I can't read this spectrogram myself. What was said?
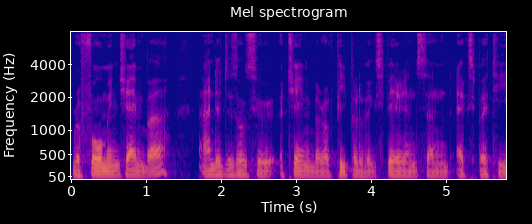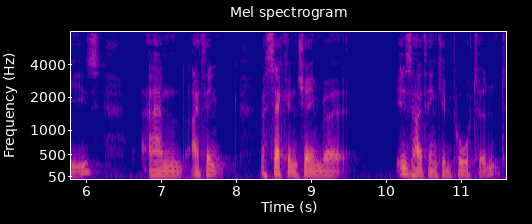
reforming chamber and it is also a chamber of people of experience and expertise. And I think a second chamber is, I think, important.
